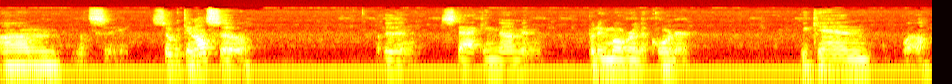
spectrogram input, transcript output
um, let's see. So we can also, other than stacking them and putting them over in the corner, we can, well,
